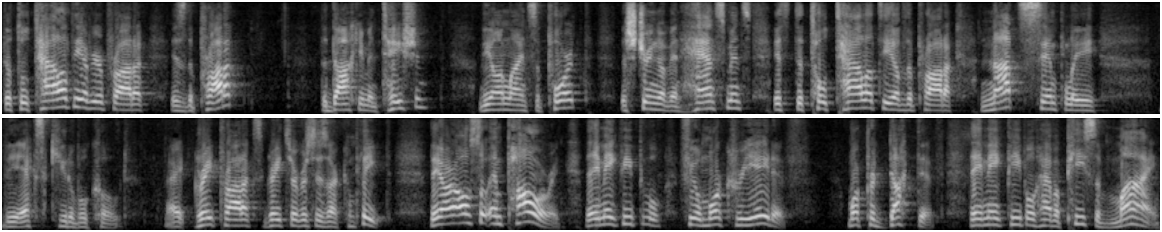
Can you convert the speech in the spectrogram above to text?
The totality of your product is the product, the documentation, the online support, the string of enhancements. It's the totality of the product, not simply the executable code. Right? Great products, great services are complete. They are also empowering. They make people feel more creative, more productive. They make people have a peace of mind.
